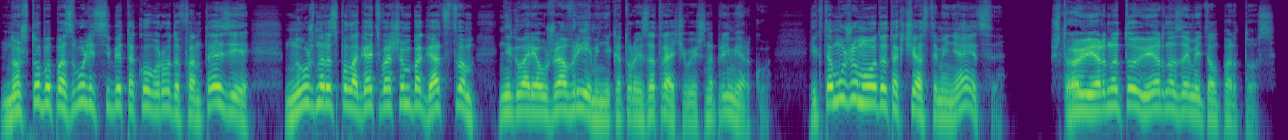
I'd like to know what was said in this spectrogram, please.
Но чтобы позволить себе такого рода фантазии, нужно располагать вашим богатством, не говоря уже о времени, которое затрачиваешь на примерку. И к тому же мода так часто меняется. Что верно, то верно, заметил Портос.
